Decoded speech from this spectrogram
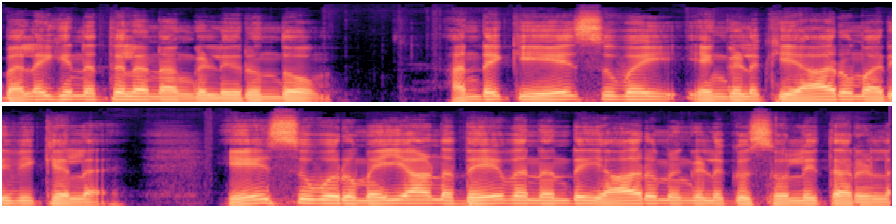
பலகீனத்தில் நாங்கள் இருந்தோம். அன்றைக்கு இயேசுவை எங்களுக்கு யாரும் அறிவிக்கலை. இயேசு ஒரு மெய்யான தேவன் என்று யாரும் எங்களுக்கு சொல்லி தரல.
